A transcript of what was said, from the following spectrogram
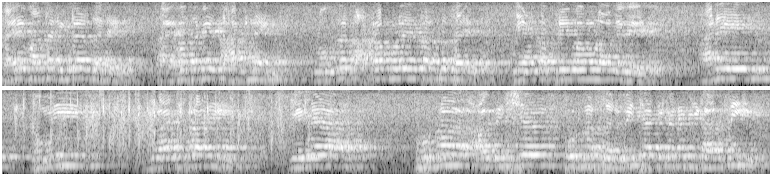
साहेब आता रिटायर झाले. साहेबाचा काही धाक नाही. लोक धाकामुळे येत असतं साहेब. हे आता प्रेमामुळे आलेले आहेत. आणि तुम्ही या ठिकाणी गेल्या पूर्ण आयुष्य पूर्ण सर्व्हिस या ठिकाणी जी घातली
